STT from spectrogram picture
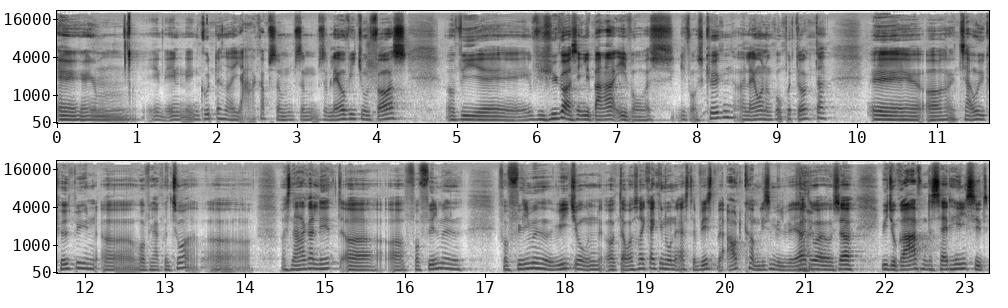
øh, en, en, en gut, der hedder Jakob, som, som, som laver videoen for os, og vi, øh, vi hygger os egentlig bare i vores, i vores køkken og laver nogle gode produkter øh, og tager ud i Kødbyen, og, hvor vi har kontor, og, og snakker lidt, og, og får filmet, får filmet videoen, og der var så ikke rigtig nogen af os, der vidste, hvad outcome ligesom ville være. Nej. Det var jo så videografen, der satte hele sit,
